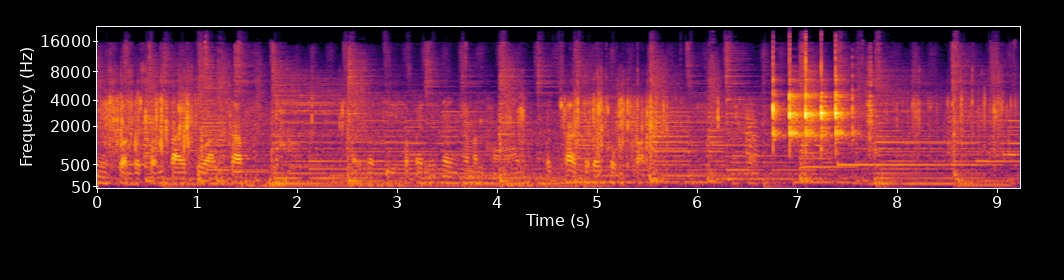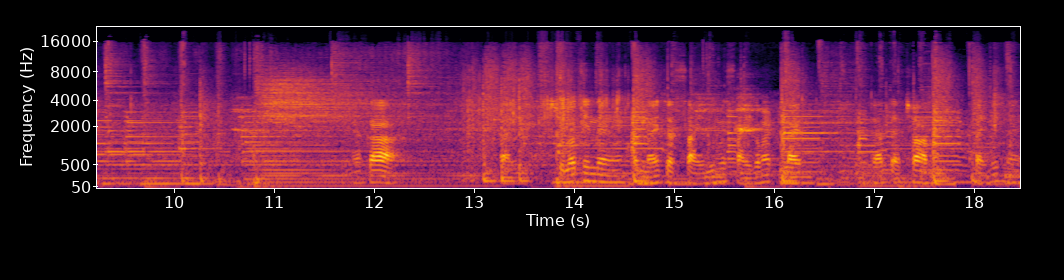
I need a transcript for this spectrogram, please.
มีส่วนผสมตายตัวนะครับใส่รสดี ไปนิดนึงให้มันหอมรสชาติจะได้กลมกล่อมนะครับแล้วก็ใส่ชูรสนิดนึงคนไหนจะใส่หรือไม่ใส่ก็ไม่เป็นไรแล้วแต่ชอบใส่นิดนึง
